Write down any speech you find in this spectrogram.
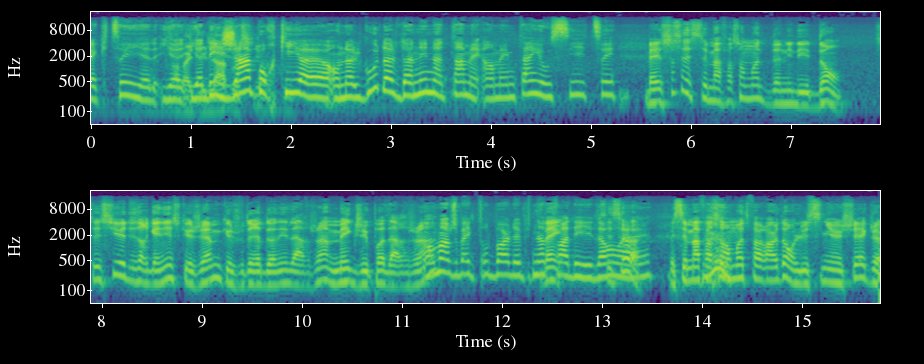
fait que, tu sais, il y a, il y a- Travail il y a du des gens aussi, pour hein. qui euh, on a le goût de le donner notre temps, mais en même temps, il y a aussi, tu sais, Ben, ça, c'est- c'est ma façon, moi, de donner des dons. Tu sais, s'il y a des organismes que j'aime, que je voudrais donner de l'argent, mais que j'ai pas d'argent. on mange avec trop de beurre de pinot Ben, faire des dons. c'est ça. ouais. Mais c'est ma façon à moi de faire un don. Lui signer un chèque, je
